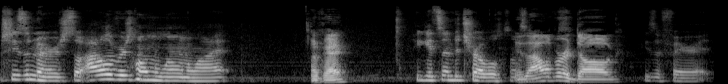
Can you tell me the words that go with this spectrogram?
She's a nurse, so Oliver's home alone a lot. Okay. He gets into trouble. Is. Oliver a dog? He's a ferret.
